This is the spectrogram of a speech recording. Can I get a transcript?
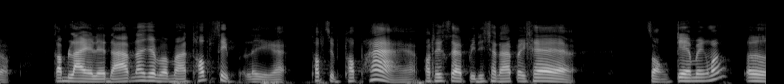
แบบกำไรเลย Draft น่าจะประมาณ Top 10อะไรอย่างเงี้ย Top 10 Top 5อย่างเงี้ยเพราะ Texans ปีนี้ชนะไปแค่2เกมเองมั้งเออ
